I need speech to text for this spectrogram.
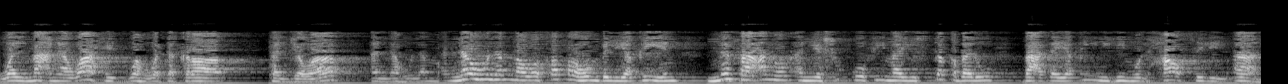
والمعنى واحد وهو تكرار؟ فالجواب أنه لما, أنه لما وصفهم باليقين نفى عنهم أن يشكوا فيما يستقبل بعد يقينهم الحاصل الآن.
